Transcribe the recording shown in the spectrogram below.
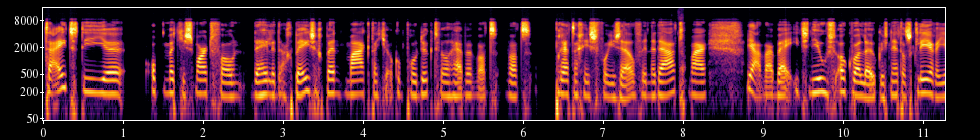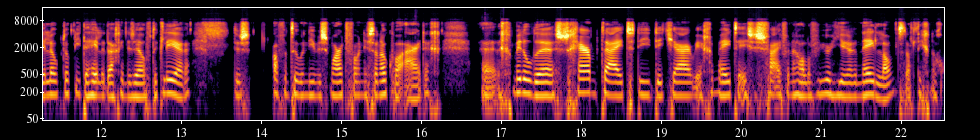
tijd die je op met je smartphone de hele dag bezig bent, maakt dat je ook een product wil hebben wat, wat prettig is voor jezelf inderdaad. Maar ja, waarbij iets nieuws ook wel leuk is. Net als kleren. Je loopt ook niet de hele dag in dezelfde kleren. Dus af en toe een nieuwe smartphone is dan ook wel aardig. Eh, de gemiddelde schermtijd die dit jaar weer gemeten is, is 5,5 uur hier in Nederland. Dat ligt nog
